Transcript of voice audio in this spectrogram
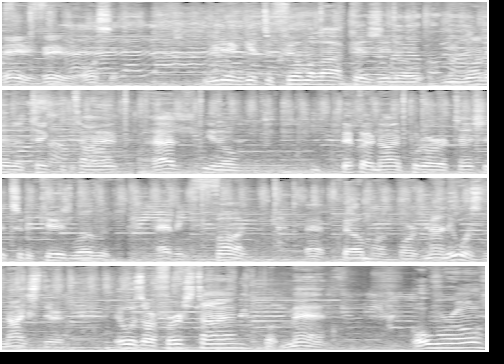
Very, very awesome. We didn't get to film a lot because, you know, we wanted to take the time. Had, you know, Becca and I put our attention to the kids while having fun at Belmont Park. Man, it was nice there. It was our first time, but man, overall,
